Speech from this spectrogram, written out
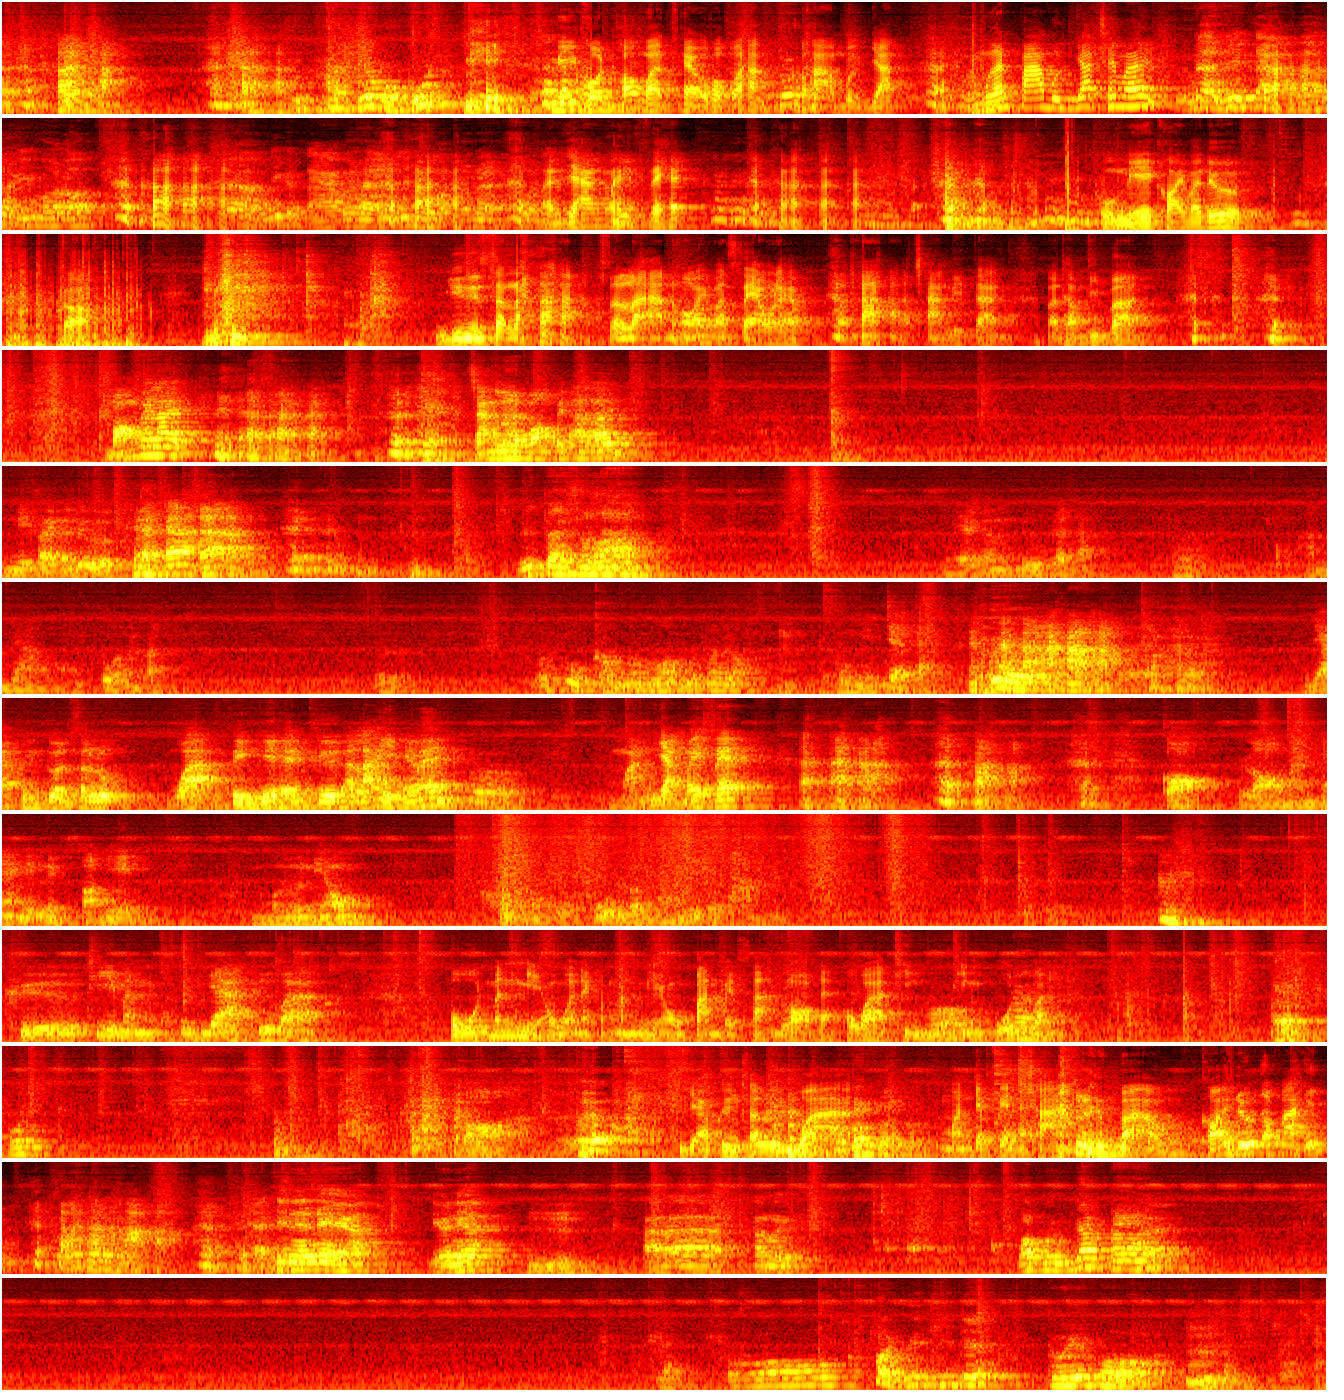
เที่ยวบอกพุทธมีมีคนเข้ามาแซวบอกว่าปลาหมึกยักษ์เหมือนปลาหมึกยักษ์ใช่ไหมน่านี่ตามาเท่านี้พอแล้วน่านี่ก็ตามันฮะนี่หมดมันน่ะหดมันยังไม่เสร็จพรุ่งนี้คอยมาดู ก็มี ยืนสลาสลาน้อยมาแซวนะครับ ช่างที่จ้างมาทำที่บ้าน มองไม่ไรช่างเลิศมองเป็นอะไร มีใครมาดูหรือแต่สลาเดี๋ยวต้องดูระดับความยาวของตัวมันก่อน เออแล้วผู้เก่าน้องร้อนหมดแล้วอืมเดี๋ยวพรุ่งนี้เจอกัน อย่าเพิ่งด่วนสรุปว่าสิ่งที่เห็นคืออะไรใช่ไหมเออมันยังไม่เสร็จก็รอมันแห้งนิดหนึ่งตอนนี้ มือเหนียวโอ้โหปูนหล่นมาที่จะพังคือที่มันคุมยากคือว่า ปูนมันเหนียวอะนะครับ มันเหนียวปั่นไปสามรอบแล้วเพราะว่าทิ้งทิ้งปูนไว้พุทธก็อย่าเพิ่งสรุปว่ามันจะเป็นช้างหรือเปล่าขอให้ดูต่อไป แต่ที่แน่ๆอะเดี๋ยวเนี้ยอืมปลาปลาหมึกปลาบึกยักษ์ตา เออ เนี่ย โอ้เปิดวิธีเด็ดตัวให้พ่ออืมใช่ใช่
